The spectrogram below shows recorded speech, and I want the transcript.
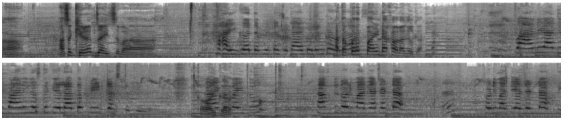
हा. असं खेळत जायचं बाळा. भाई ग त्या पिठाचं काय करून आता परत पाणी टाकावं लागेल का? पाणी आधी पाणी जास्त केलं आता पीठ जास्त केलं. काय गं करा बाई तू. याच्यात टाक हं? थोडी माती याच्यात टाक ती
